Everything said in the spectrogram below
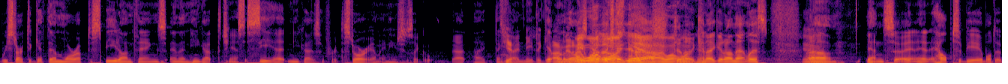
we start to get them more up to speed on things, and then he got the chance to see it, and you guys have heard the story. I mean, he's just like, "Oh, "That I think Yeah. I need to get I'm one of gonna those." be one of Like, those. Yeah, I want can one, I, yeah. Can I get on that list? Yeah. Um, and so and it helped to be able to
